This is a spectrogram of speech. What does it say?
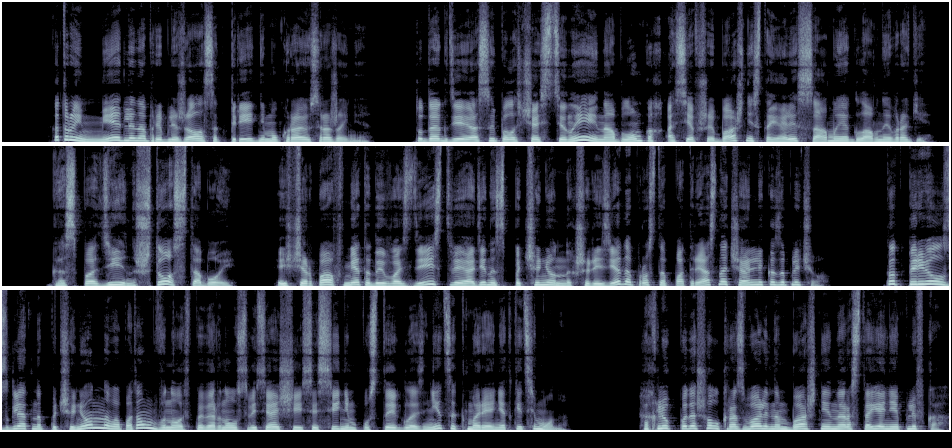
который медленно приближался к переднему краю сражения. Туда, где осыпалась часть стены, и на обломках осевшей башни стояли самые главные враги. «Господин, что с тобой?» Исчерпав методы воздействия, один из подчиненных Шерезеда просто потряс начальника за плечо. Тот перевел взгляд на подчиненного, потом вновь повернул светящиеся синим пустые глазницы к марионетке Тимона. Хохлюк подошел к развалинам башни на расстояние плевка.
